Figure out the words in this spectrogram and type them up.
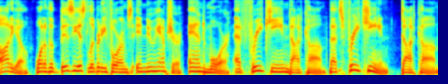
audio, one of the busiest liberty forums in New Hampshire, and more at freekeene.com. That's freekeene.com.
